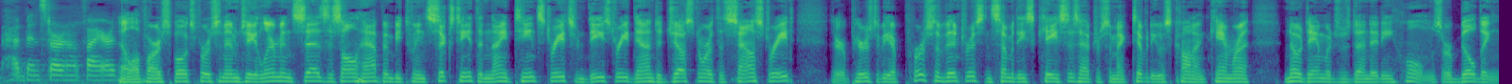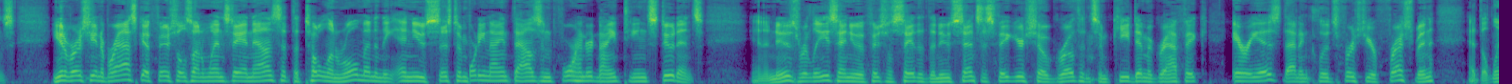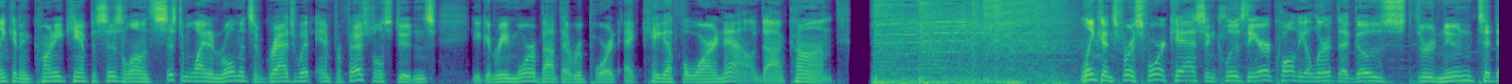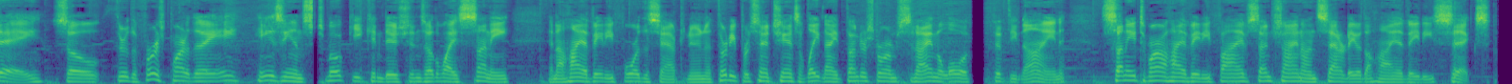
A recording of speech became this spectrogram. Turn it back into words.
had been started on fire. LFR spokesperson MJ Learman says this all happened between 16th and 19th Streets from D Street down to just north of South Street. There appears to be a person of interest in some of these cases after some activity was caught on camera. No damage was done to any homes or buildings. University of Nebraska officials on Wednesday announced that the total enrollment in the NU system 49,419 students. In a news release, NU officials say that the new census figures show growth in some key demographic areas. That includes first year freshmen at the Lincoln and Kearney campuses, along with system wide enrollments of graduate and professional students. You can read more about that report at KFORnow.com. Lincoln's first forecast includes the air quality alert that goes through noon today. So, through the first part of the day, hazy and smoky conditions, otherwise sunny, and a high of 84 this afternoon. A 30% chance of late night thunderstorms tonight and a low of 59. Sunny tomorrow, high of 85. Sunshine on Saturday with a high of 86.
